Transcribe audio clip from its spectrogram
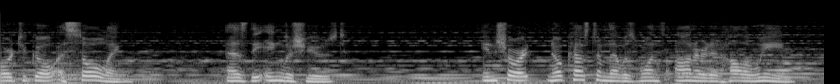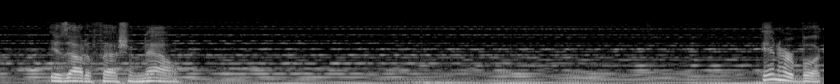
or to go a souling, as the English used, In short, no custom that was once honored at Halloween is out of fashion now. In her book,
